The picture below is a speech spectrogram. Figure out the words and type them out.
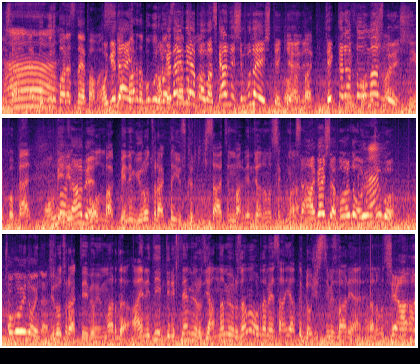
Nisa, Aa. yani bu grup arasında yapamaz. O kadar, Yapar da bu grup o kadar arasında da yapamaz kardeşim. Bu da hashtag Oğlum yani. bak, Tek taraflı büyük olmaz konuşma. bu iş. Büyük o. Ben Olmaz benim abi. oğlum bak benim Euro Truck'ta 142 saatim var. Benim canımı sıkma. Sen- Arkadaşlar bu arada oyuncu Ha? bu. Çok oyun oynar. Euro Truck diye bir oyun var da aynı değil driftlemiyoruz, yanlamıyoruz ama orada mesai yaptık, lojistiğimiz var yani. Canımız Şey a-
